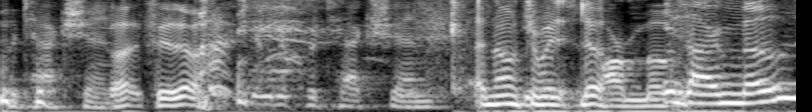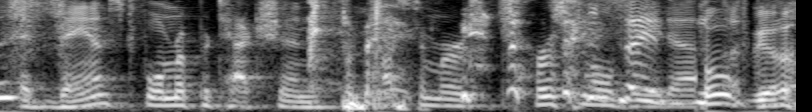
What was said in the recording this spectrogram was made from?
protection. Ah, c'est là. Advanced data protection Ah non, tu vois, is our most Is our most? advanced form of protection for customers' personal data. Pauvre gars.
